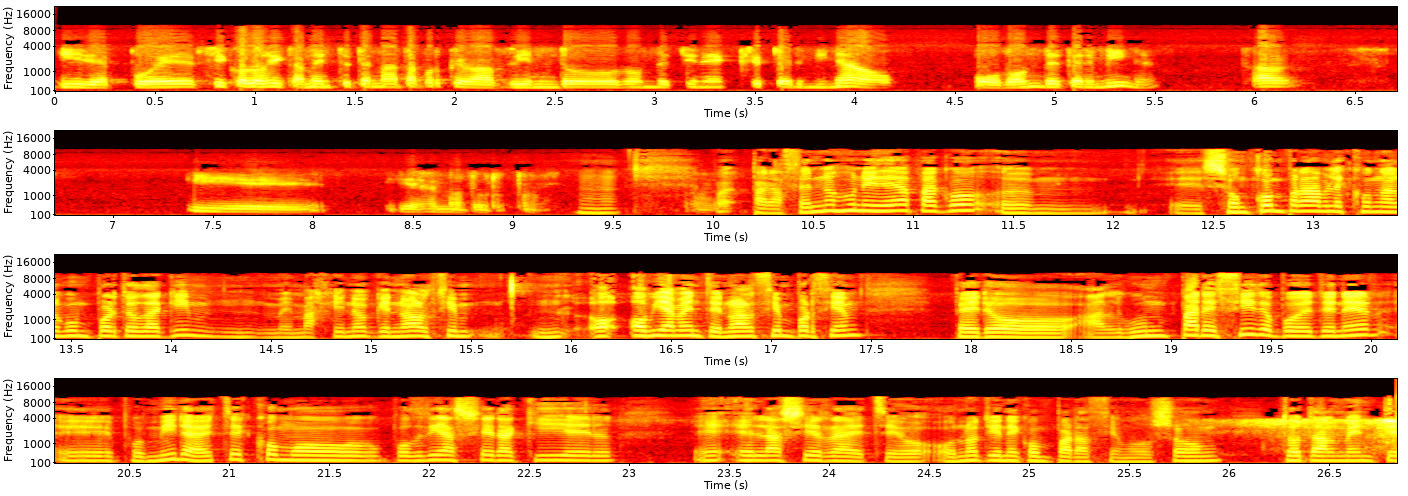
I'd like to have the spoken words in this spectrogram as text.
Y después psicológicamente te mata porque vas viendo dónde tienes que terminar o, o dónde termina, ¿sabes? Y, y es el más duro. Para hacernos una idea, Paco, em, eh, ¿son comparables con algún puerto de aquí? Me imagino que no al 100, obviamente no al 100%, pero algún parecido puede tener, eh, pues mira, este es como podría ser aquí el, eh, en la Sierra Este, o, no tiene comparación, o son totalmente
